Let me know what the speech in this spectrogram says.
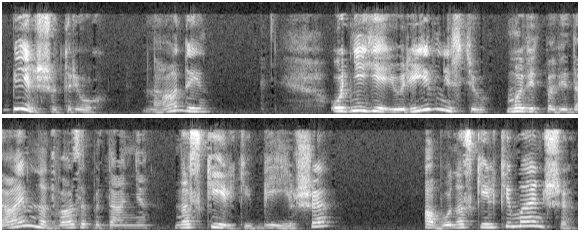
більше 3 на 1. Однією рівністю ми відповідаємо на два запитання. Наскільки більше або наскільки менше?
